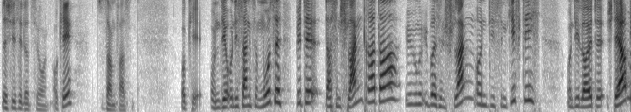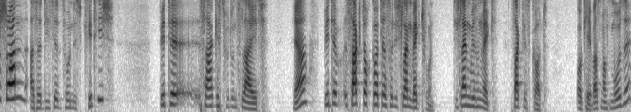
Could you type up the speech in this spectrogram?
Das ist die Situation, okay? Zusammenfassend. Okay, und die, und die sagen zu Mose, bitte, da sind Schlangen gerade da, über, über sind Schlangen und die sind giftig und die Leute sterben schon, also die Situation ist kritisch. Bitte sag, es tut uns leid. Ja? Bitte sag doch Gott, er soll die Schlangen wegtun. Die Schlangen müssen weg. Sagt es Gott. Okay, was macht Mose?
